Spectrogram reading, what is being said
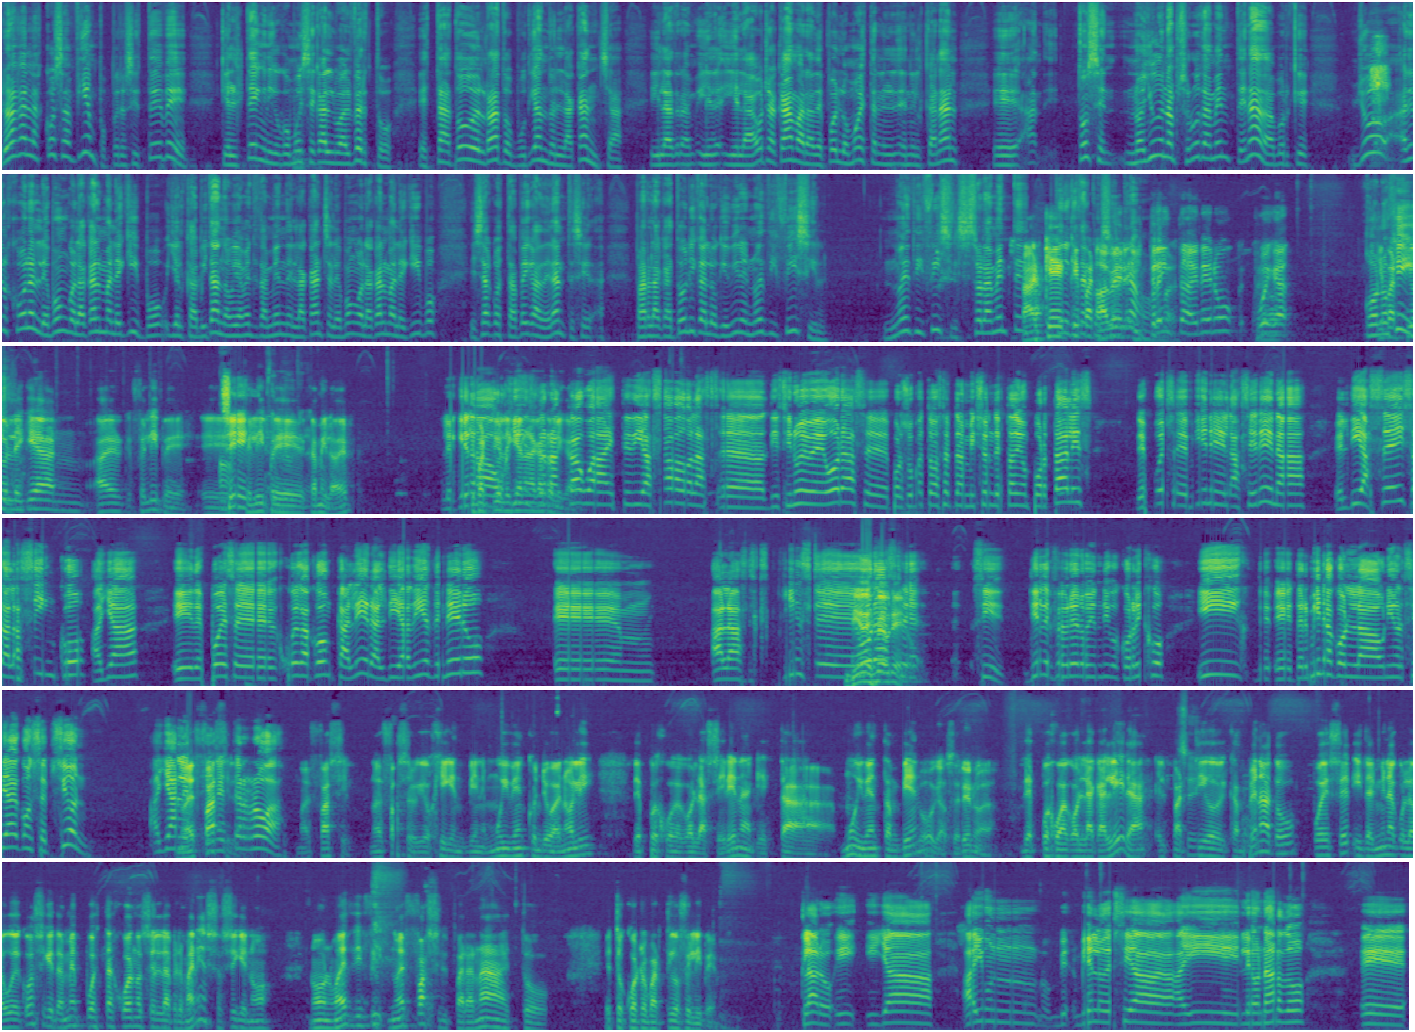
pero hagan las cosas bien, pues. Pero si usted ve que el técnico, como dice Calvo Alberto, está todo el rato puteando en la cancha y la, tra- y, la- y la otra cámara después lo muestra en el, en el canal, eh, ah, entonces no ayudan absolutamente nada, porque yo a Ariel Holland le pongo la calma al equipo y el capitán, obviamente también en la cancha, le pongo la calma al equipo y saco esta pega adelante. Si- para la Católica lo que viene no es difícil. No es difícil, si solamente. ¿qué- que A ver, el concentrado. 30 de enero juega Con ¿Qué le quedan? A ver, Felipe. eh, Sí. Felipe Camilo, a ver. Le ¿Qué queda partido le quedan a de? Rancagua este día sábado a las eh, 19 horas. eh, por supuesto va a ser transmisión de Estadio en Portales. Después eh, viene La Serena el día 6 a las 5 allá. Y después eh, juega con Calera el día 10 de enero. eh, a las 15 de horas. febrero. eh, sí, 10 de febrero, bien digo, corrijo. Y eh, termina con la Universidad de Concepción. Allá en, No el, es fácil, en el Terroa. No es fácil, no es fácil, porque O'Higgins viene muy bien con Giovanoli, después juega con La Serena, que está muy bien también, Oiga, Sereno. después juega con La Calera, el partido del campeonato, puede ser, y termina con la U de Conce, que también puede estar jugándose en la permanencia, así que no, no, no es difícil, no es fácil para nada esto, estos cuatro partidos, Felipe. Claro, y, y ya hay un, bi- bien lo decía ahí Leonardo, eh,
